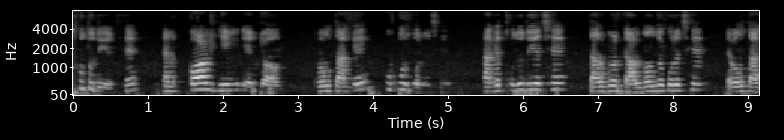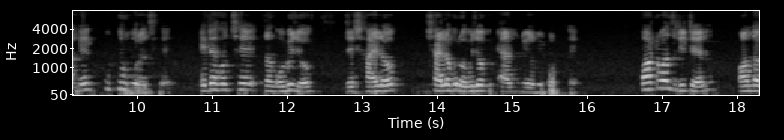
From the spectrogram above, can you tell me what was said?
থুতু দিয়েছে and called him a dog এবং তাকে কুকুর বলেছে। তাকে থুতু দিয়েছে, তার উপর গাল বন্ধ করেছে এবং তাকে কুকুর বলেছে। এটা হচ্ছে তার অভিযোগ যে শাইলক, শাইলকের অভিযোগ অ্যান্টনিওর বিপক্ষে। What was written on the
